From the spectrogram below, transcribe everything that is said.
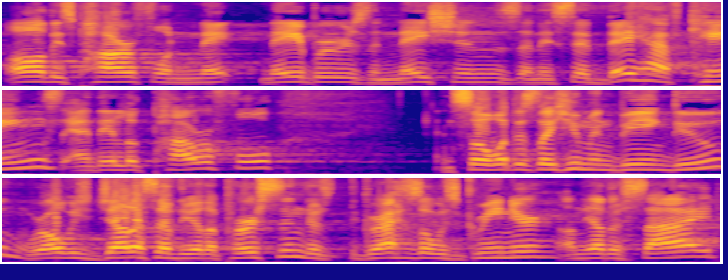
all these powerful na- neighbors and nations, and they said they have kings and they look powerful. And so, what does the human being do? We're always jealous of the other person. There's, the grass is always greener on the other side.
